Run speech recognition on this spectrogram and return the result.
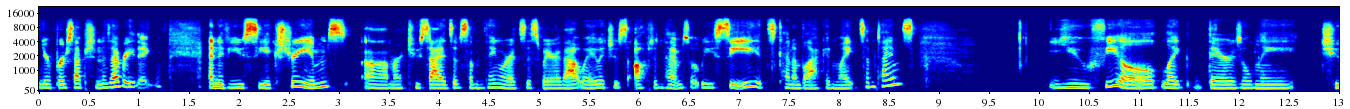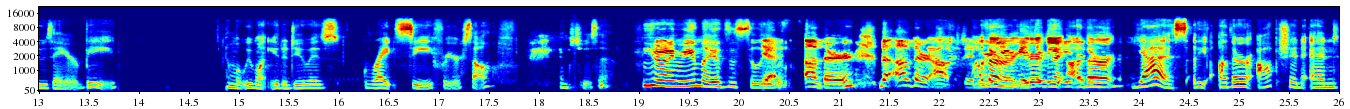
your perception is everything. And if you see extremes um, or two sides of something, where it's this way or that way, which is oftentimes what we see, it's kind of black and white sometimes. You feel like there's only choose A or B. And what we want you to do is write C for yourself and choose it. You know what I mean? Like it's a silly yes, other the other option. Other, you are the other, it. yes, the other option. And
